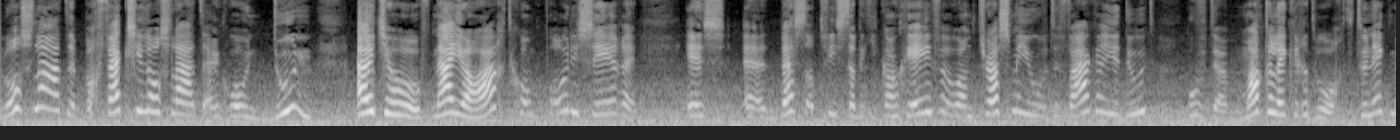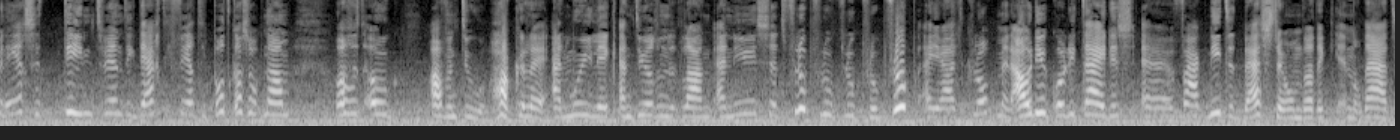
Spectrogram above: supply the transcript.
loslaten, perfectie loslaten en gewoon doen uit je hoofd naar je hart. Gewoon produceren is eh, het beste advies dat ik je kan geven. Want trust me, hoe vaker je doet, hoe te makkelijker het wordt. Toen ik mijn eerste 10, 20, 30, 40 podcast opnam, was het ook af en toe hakkelen en moeilijk en duurde het lang. En nu is het vloep, vloep, vloep, vloep, vloep. En ja, het klopt, mijn audio-kwaliteit is uh, vaak niet het beste, omdat ik inderdaad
